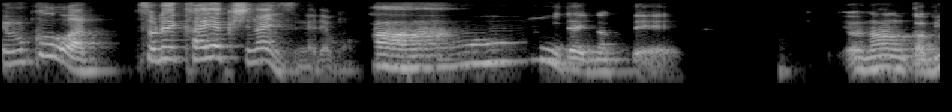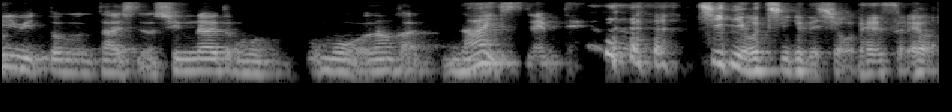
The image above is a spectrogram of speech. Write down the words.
え向こうはそれで解約しないんですね、でも。はあ、みたいになって、いやなんかビビットに対しての信頼とかも、もうなんかないっすね、みたいな。地に落ちるでしょうね、それは。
